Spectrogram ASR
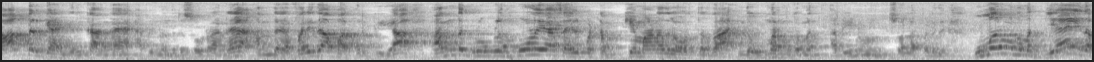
டாக்டர் கேங் இருக்காங்க அப்படின்னு வந்துட்டு சொல்றாங்க. அந்த ஃபரிதாபாத் இருக்கு இல்லையா? அந்த குரூப்ல மூளையா செயல்பட்ட முக்கியமானதுல ஒருத்தர் தான் இந்த உமர் முகமது அப்படின்னு சொல்லப்படுது. உமர் முகமது ஏன் இதை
